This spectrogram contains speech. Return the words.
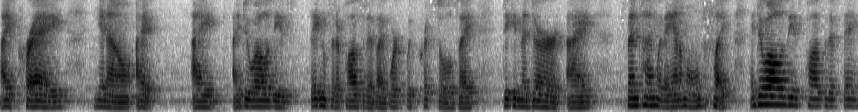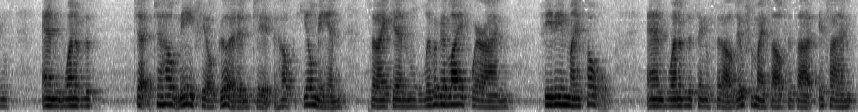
I pray, you know, I, I, I do all of these things that are positive. I work with crystals, I dig in the dirt, I spend time with animals, like I do all of these positive things. And one of the, to, to help me feel good and to help heal me and so that I can live a good life where I'm feeding my soul. And one of the things that I'll do for myself is that if I'm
